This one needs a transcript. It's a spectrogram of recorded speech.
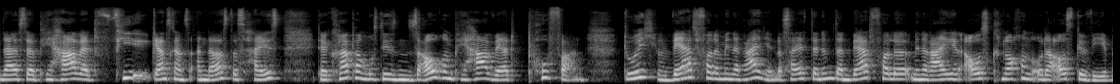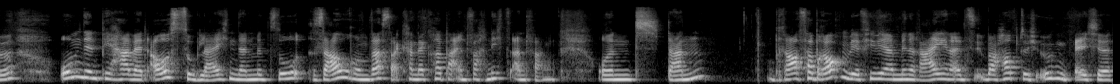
da ist der pH-Wert viel, ganz, ganz anders. Das heißt, der Körper muss diesen sauren pH-Wert puffern durch wertvolle Mineralien. Das heißt, er nimmt dann wertvolle Mineralien aus Knochen oder aus Gewebe, um den pH-Wert auszugleichen, denn mit so saurem Wasser kann der Körper einfach nichts anfangen. Und dann verbrauchen wir viel mehr Mineralien, als überhaupt durch irgendwelche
